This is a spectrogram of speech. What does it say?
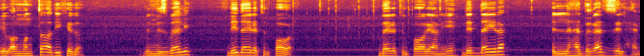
يبقى المنطقة دي كده. بالنسبة لي دي دايرة ال power دايرة ال power يعني إيه؟ دي الدايرة اللي هتغذي الحمل.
